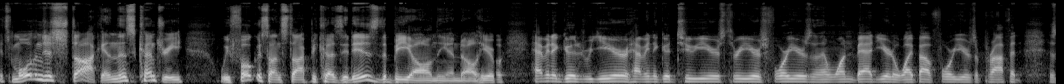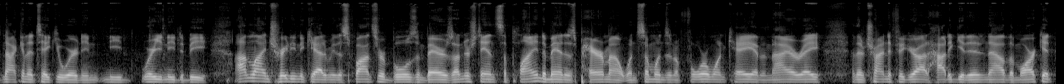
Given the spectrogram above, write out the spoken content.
it's more than just stock. In this country, we focus on stock because it is the be all and the end all here. Having a good year, having a good two years, three years, four years, and then one bad year to wipe out four years of profit is not going to take you where you need where you need to be. Online Trading Academy, the sponsor of Bulls and Bears, understands supply and demand is paramount when someone's in a 401k and an IRA and they're trying to figure out how to get in and out of the market.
